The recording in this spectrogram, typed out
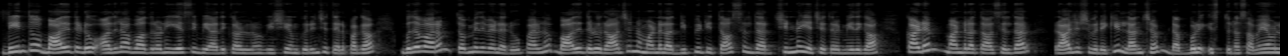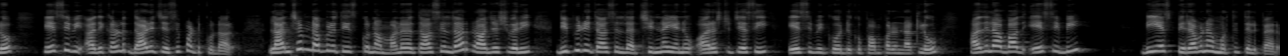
దీంతో బాధితుడు ఆదిలాబాద్లోని ఏసీబీ అధికారులను విషయం గురించి తెలపగా బుధవారం తొమ్మిది వేల రూపాయలను బాధితుడు రాజన్న మండల డిప్యూటీ తహసీల్దార్ చిన్నయ్య చేతుల మీదుగా కడెం మండల తహసీల్దార్ రాజేశ్వరికి లంచం డబ్బులు ఇస్తున్న సమయంలో ఏసీబీ అధికారులు దాడి చేసి పట్టుకున్నారు. లంచం డబ్బులు తీసుకున్న మండల తహసీల్దార్ రాజేశ్వరి డిప్యూటీ తహసీల్దార్ చిన్నయ్యను అరెస్టు చేసి ఏసీబీ కోర్టుకు పంపనున్నట్లు ఆదిలాబాద్ ఏసీబీ డీఎస్పీ రమణమూర్తి తెలిపారు.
